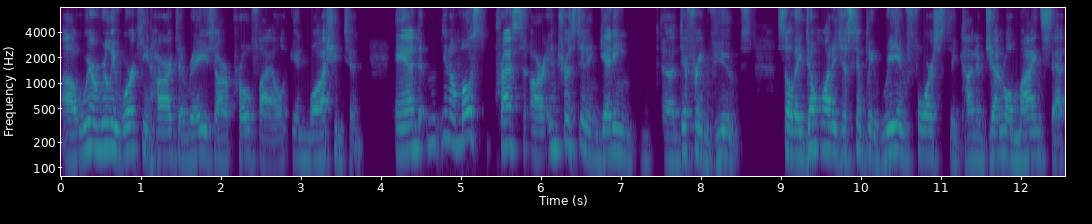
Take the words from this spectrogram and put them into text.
uh, we're really working hard to raise our profile in Washington. And you know, most press are interested in getting uh, differing views. So they don't want to just simply reinforce the kind of general mindset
